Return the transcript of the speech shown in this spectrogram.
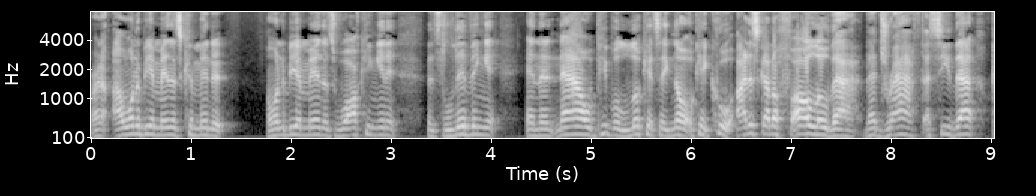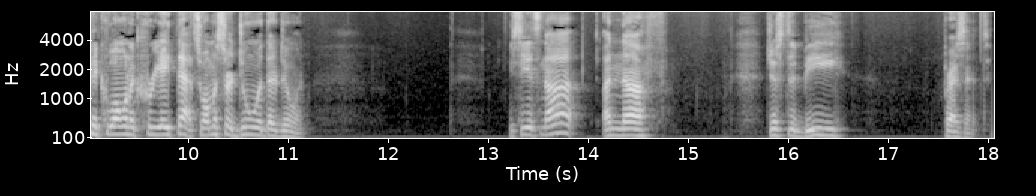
Right? I want to be a man that's committed. I want to be a man that's walking in it, that's living it, and then now people look at say, no, okay, cool. I just got to follow that that draft. I see that. Okay, cool. I want to create that, so I'm gonna start doing what they're doing. You see, it's not enough just to be present.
